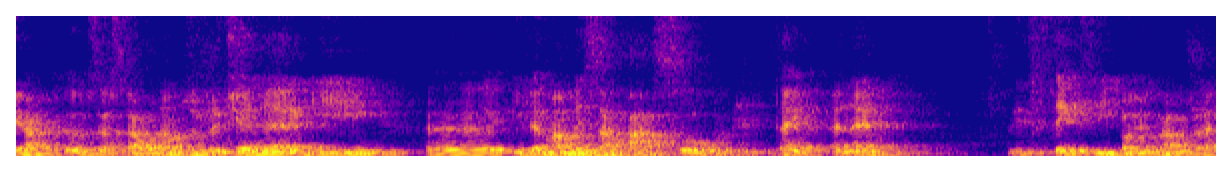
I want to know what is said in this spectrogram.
jak wzrastało nam zużycie energii, e, ile mamy zapasu tej energii. Więc w tej chwili powiem Wam, że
